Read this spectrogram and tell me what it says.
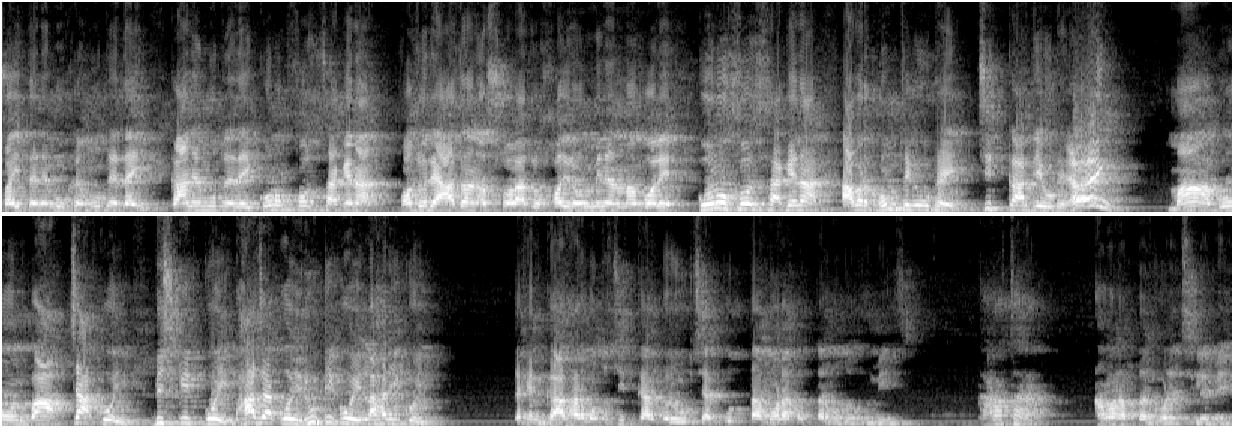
শয়তানে মুখে মুতে দেয়, কানে মুতে দেয়, কোনো খোঁজ থাকে না। ফজরে আজান আসলাত খয়রুন মিনার নাম বলে, কোনো খোঁজ থাকে না। আবার ঘুম থেকে উঠে, চিৎকার দিয়ে উঠে, এই মা, বোন, বাপ, চা কই, বিস্কিট কই, ভাজা কই, রুটি কই, লাহারি কই? দেখেন গাধার মতো চিৎকার করে উঠছে আর কুত্তা, মরা কুত্তার মতো ঘুমিয়েছে কারা তারা? আমার আপনার ঘরের ছেলে মেয়ে।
